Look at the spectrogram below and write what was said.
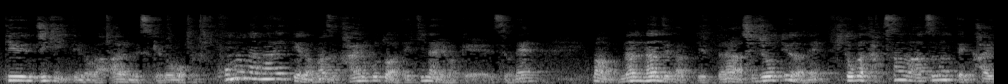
っていう時期っていうのがあるんですけど、この流れっていうのはまず変えることはできないわけですよね。まあ、な、なぜかって言ったら、市場っていうのはね、人がたくさん集まって買い、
